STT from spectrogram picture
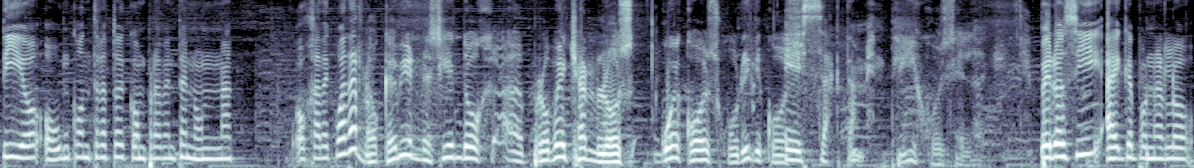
tío o un contrato de compra-venta en una hoja de cuaderno. Lo que viene siendo, aprovechan los huecos jurídicos. Exactamente. Hijos de la... Pero sí hay que ponerlo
